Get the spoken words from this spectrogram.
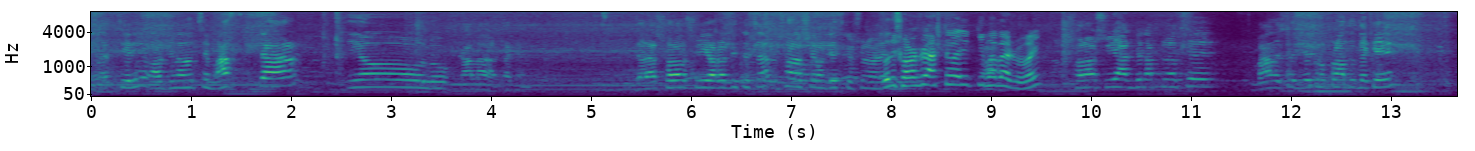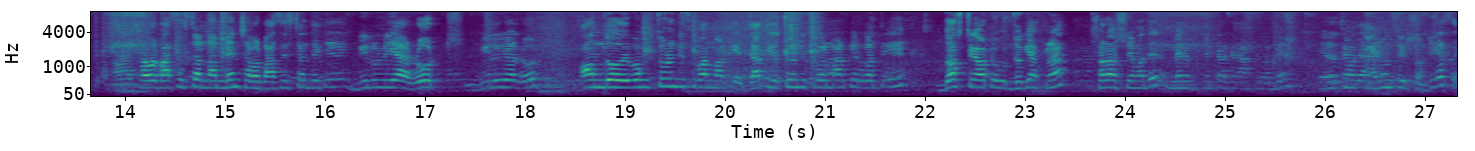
এটা চেরি অরিজিনাল হচ্ছে মাস্টার ইয়েলো কালার দেখেন। যারা সরাসরি অর্ডার দিতে চান সরাসরি আমার ডিসক্রিপশনে যদি সরাসরি আসতে হয় কীভাবে আসবে ভাই? সরাসরি আসবেন আপনার হচ্ছে বাংলাদেশের যে কোনো প্রান্ত থেকে সবার বাস স্ট্যান্ড নামবেন সবার বাস স্ট্যান্ড থেকে বিরুলিয়া রোড বিরুলিয়া রোড অন্ধ এবং চুরঙ্গি সুপার মার্কেট জাতীয় চুরঙ্গি সুপার মার্কেট ওখান থেকে দশ টাকা অটো যোগে আপনারা সরাসরি আমাদের ম্যানুফ্যাকচারিং কারখানায় আসতে পারবেন। এটা হচ্ছে আমাদের আয়রন সেকশন ঠিক আছে।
